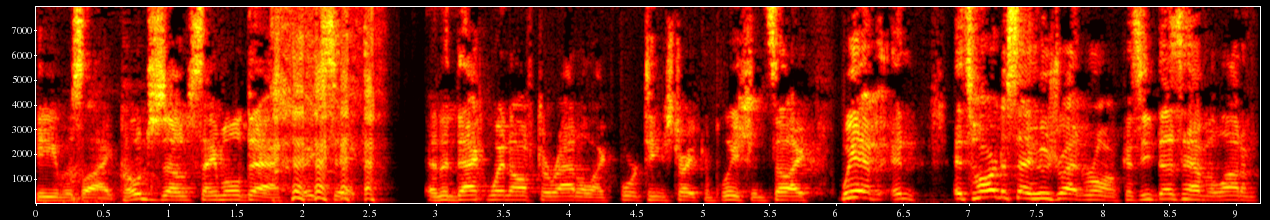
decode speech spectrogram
he was like, "Told you so." Same old Dak, big six. and then Dak went off to rattle like 14 straight completions. So like we have, and it's hard to say who's right and wrong because he does have a lot of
